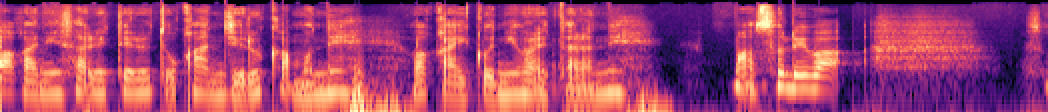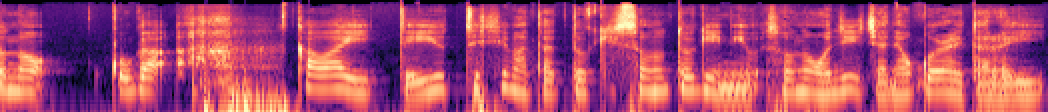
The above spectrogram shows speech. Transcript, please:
バカにされてると感じるかもね。若い子に言われたらね。まあそれは、その子が 可愛いって言ってしまった時、その時にそのおじいちゃんに怒られたらいい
